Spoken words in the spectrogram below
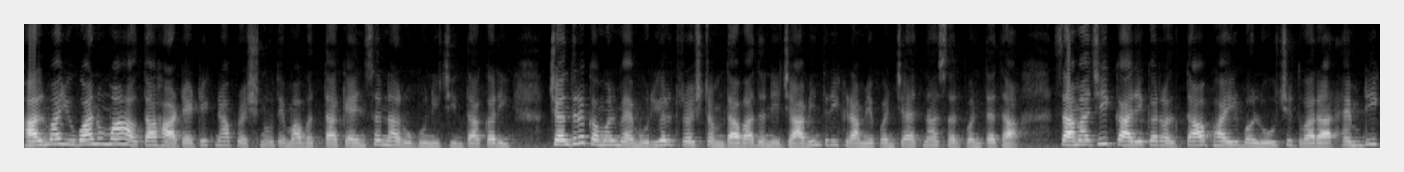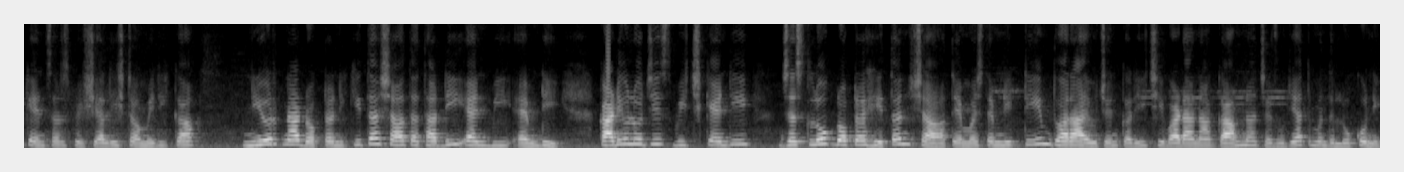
હાલમાં યુવાનોમાં આવતા હાર્ટ એટેકના પ્રશ્નો તેમાં વધતા કેન્સરના રોગોની ચિંતા કરી ચંદ્રકમલ મેમોરિયલ ટ્રસ્ટ અમદાવાદ અને જાવિંત્રી ગ્રામ્ય પંચાયતના સરપંચ તથા સામાજિક કાર્યકર અલ્તાભાઈ બલોચ દ્વારા એમડી કેન્સર સ્પેશિયાલિસ્ટ અમેરિકા ન્યૂયોર્કના ડૉક્ટર નિકિતા શાહ તથા DNB MD cardiologist Breach Candy Jaslok doctor Hetan Shah તેમજ તેમની ટીમ દ્વારા આયોજન કરી છેવાડાના ગામના જરૂરિયાતમંદ લોકોને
